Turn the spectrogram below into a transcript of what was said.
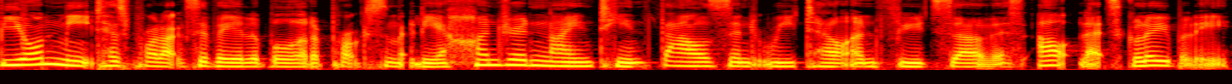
Beyond Meat has products available at approximately 119,000 retail and food service outlets globally,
